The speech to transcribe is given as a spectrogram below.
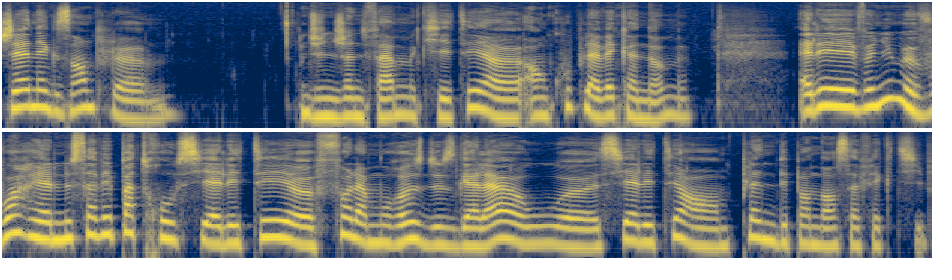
J'ai un exemple euh, d'une jeune femme qui était euh, en couple avec un homme. Elle est venue me voir et elle ne savait pas trop si elle était euh, folle amoureuse de ce gars-là ou si elle était en pleine dépendance affective.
